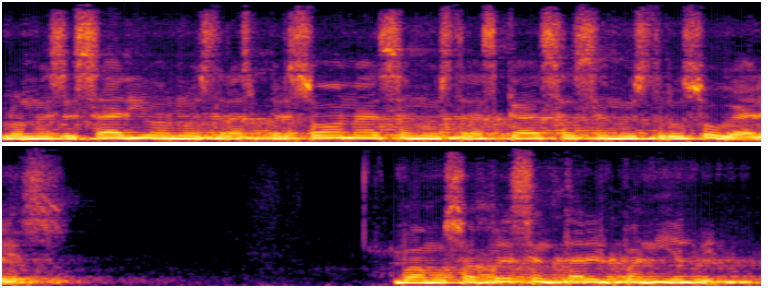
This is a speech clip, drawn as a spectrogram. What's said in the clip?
lo necesario en nuestras personas, en nuestras casas, en nuestros hogares. Vamos a presentar el pan y el vino.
